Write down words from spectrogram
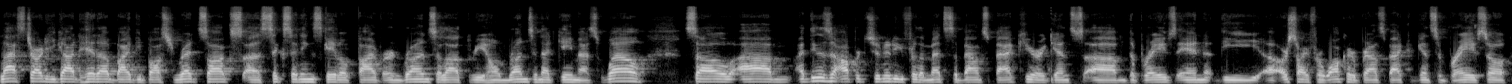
Last start, he got hit up by the Boston Red Sox. Uh, six innings, gave up five earned runs, allowed three home runs in that game as well. So um, I think there's an opportunity for the Mets to bounce back here against um, the Braves and the, uh, or sorry, for Walker to bounce back against the Braves. So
